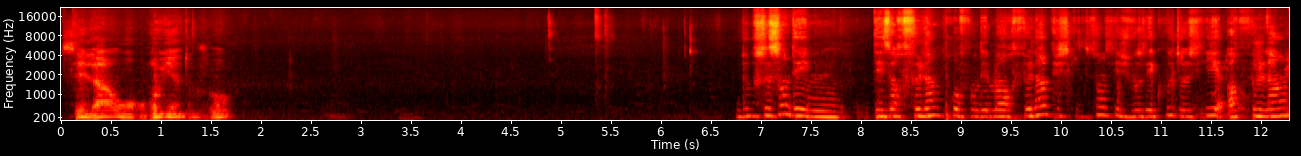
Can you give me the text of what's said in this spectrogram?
C'est là où on revient toujours. Donc ce sont des, des orphelins profondément orphelins, puisqu'ils sont, si je vous écoute aussi, orphelins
